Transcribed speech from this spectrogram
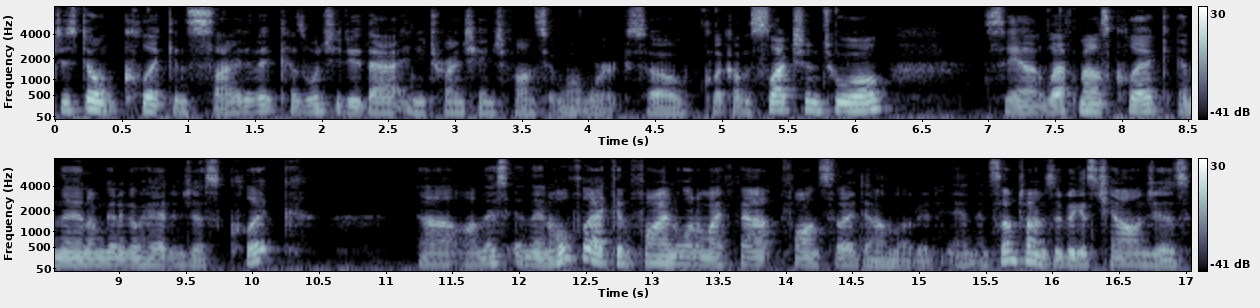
Just don't click inside of it because once you do that and you try and change fonts, it won't work. So click on the selection tool, see uh, left mouse click, and then I'm going to go ahead and just click uh, on this, and then hopefully I can find one of my fonts that I downloaded. And, and sometimes the biggest challenge is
